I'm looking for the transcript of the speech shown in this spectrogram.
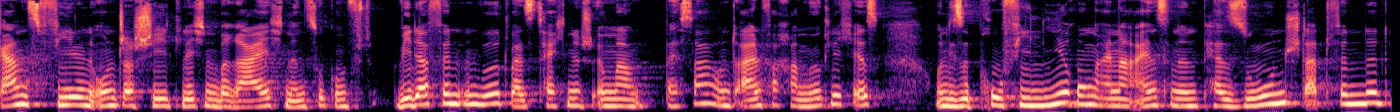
ganz vielen unterschiedlichen Bereichen in Zukunft wiederfinden wird, weil es technisch immer besser und einfacher möglich ist und diese Profilierung einer einzelnen Person stattfindet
